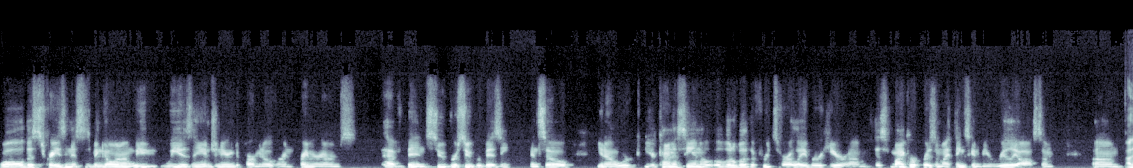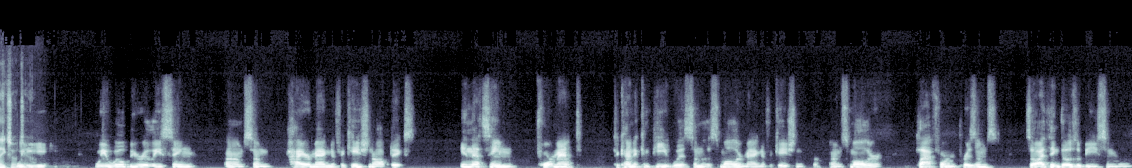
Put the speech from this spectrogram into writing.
Well, all this craziness has been going on. We we as the engineering department over in Primary Arms have been super super busy, and so you know we're you're kind of seeing a, a little bit of the fruits of our labor here. Um, this micro prism I think is going to be really awesome. Um, I think so too. we we will be releasing um, some higher magnification optics in that same format to kind of compete with some of the smaller magnification um, smaller platform prisms. So i think those will be some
